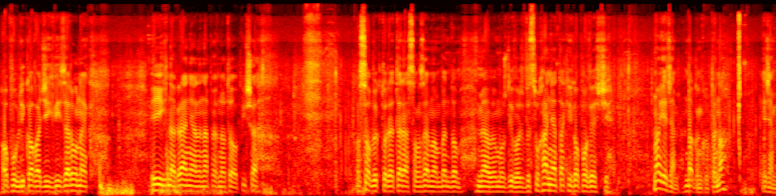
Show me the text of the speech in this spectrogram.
opublikować ich wizerunek i ich nagrania, ale na pewno to opiszę. Osoby, które teraz są ze mną, będą miały możliwość wysłuchania takich opowieści. No jedziemy, dogoń grupy, no. Jedziemy.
